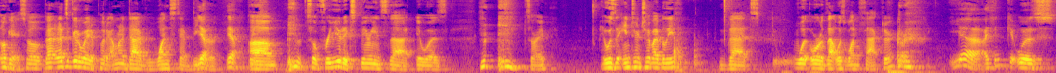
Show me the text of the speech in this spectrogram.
okay. So that, that's a good way to put it. I'm going to dive one step deeper. Yeah, yeah. Um, so for you to experience that, it was sorry, it was the internship, I believe, that what or that was one factor. Yeah, I think it was.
